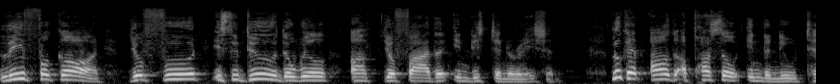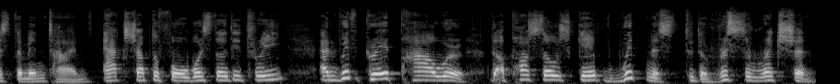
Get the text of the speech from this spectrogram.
Live for God. Your food is to do the will of your Father in this generation. Look at all the apostles in the New Testament time. Acts chapter 4, verse 33. And with great power, the apostles gave witness to the resurrection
